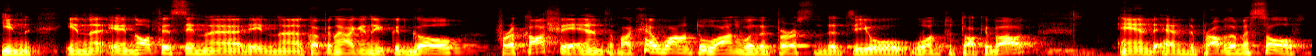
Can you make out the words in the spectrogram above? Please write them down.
In in in office in uh, in uh, Copenhagen, you could go for a coffee and like have one to one with the person that you want to talk about, and and the problem is solved.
